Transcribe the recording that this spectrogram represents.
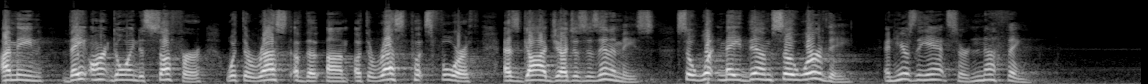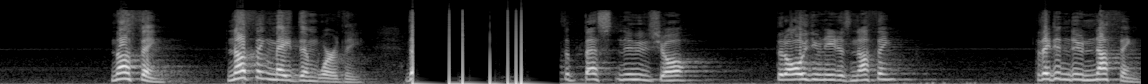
I mean, they aren't going to suffer what the rest of the um, what the rest puts forth as God judges his enemies. So, what made them so worthy? And here's the answer: nothing. Nothing. Nothing made them worthy. That's the best news, y'all. That all you need is nothing. That they didn't do nothing.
